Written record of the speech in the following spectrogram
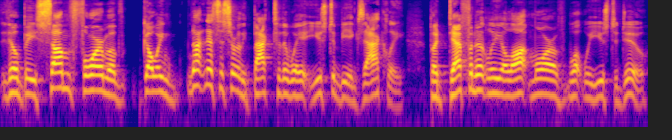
There'll be some form of going, not necessarily back to the way it used to be exactly, but definitely a lot more of what we used to do.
